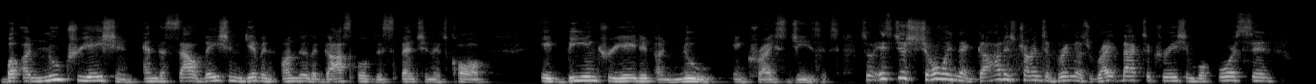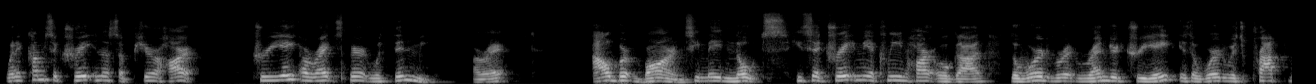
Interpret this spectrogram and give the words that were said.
but a new creation and the salvation given under the gospel dispensation is called a being created anew in Christ Jesus. So it's just showing that God is trying to bring us right back to creation before sin when it comes to creating us a pure heart. Create a right spirit within me. All right. Albert Barnes, he made notes. He said, Create me a clean heart, O God. The word re- rendered create is a word which prop-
